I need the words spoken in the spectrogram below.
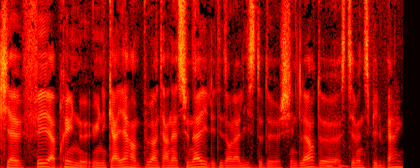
qui a fait après une, une carrière un peu internationale. Il était dans la liste de Schindler de Mhm. Steven Spielberg.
